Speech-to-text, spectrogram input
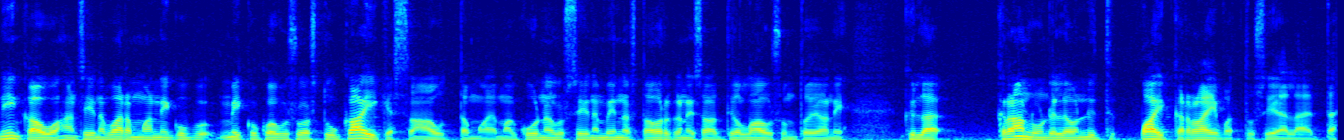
niin kauanhan siinä varmaan niin kuin Mikko Koivu suostuu kaikessa auttamaan. Ja mä oon kuunnellut siinä Minnosta organisaation lausuntoja, niin kyllä Granlundille on nyt paikka raivattu siellä, että,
